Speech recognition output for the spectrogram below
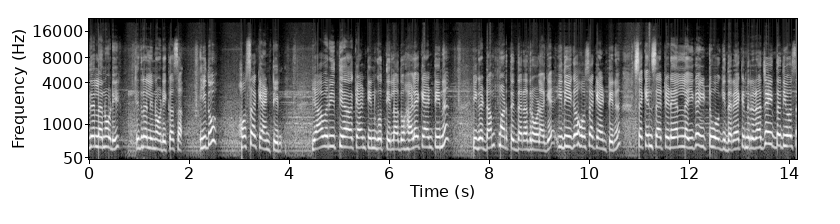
ಇದೆಲ್ಲ ನೋಡಿ, ಇದರಲ್ಲಿ ನೋಡಿ ಕಸ. ಇದು ಹೊಸ ಕ್ಯಾಂಟೀನ್ ಯಾವ ರೀತಿಯ ಕ್ಯಾಂಟೀನ್ ಗೊತ್ತಿಲ್ಲ. ಅದು ಹಳೆ ಕ್ಯಾಂಟೀನ್ ಈಗ ಡಂಪ್ ಮಾಡ್ತಿದ್ದಾರೆ ಅದರೊಳಗೆ. ಇದು ಈಗ ಹೊಸ ಕ್ಯಾಂಟೀನ್ ಸೆಕೆಂಡ್ ಸ್ಯಾಟರ್ಡೆ ಎಲ್ಲ ಈಗ ಇಟ್ಟು ಹೋಗಿದ್ದಾರೆ. ಯಾಕೆಂದರೆ ರಜೆ ಇದ್ದ ದಿವಸ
